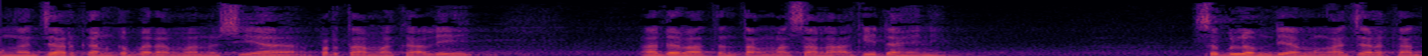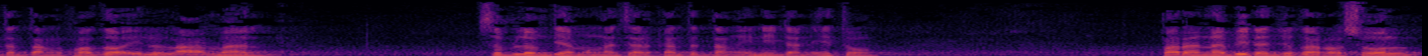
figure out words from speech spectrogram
Mengajarkan kepada manusia pertama kali adalah tentang masalah akidah ini. Sebelum dia mengajarkan tentang fadhailul a'mal, sebelum dia mengajarkan tentang ini dan itu, para nabi dan juga rasul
